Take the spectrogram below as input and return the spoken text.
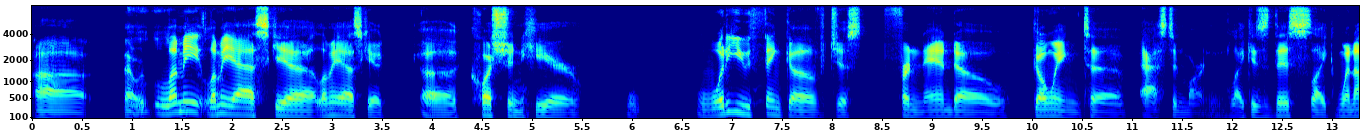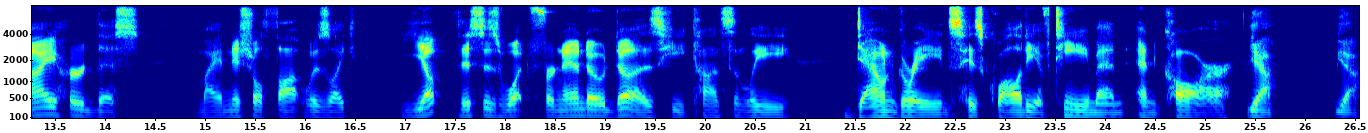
Uh, that would let me bizarre. let me ask you let me ask you a question here what do you think of just fernando going to aston martin like is this like when i heard this my initial thought was like yep this is what fernando does he constantly downgrades his quality of team and and car Yeah. Yeah.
